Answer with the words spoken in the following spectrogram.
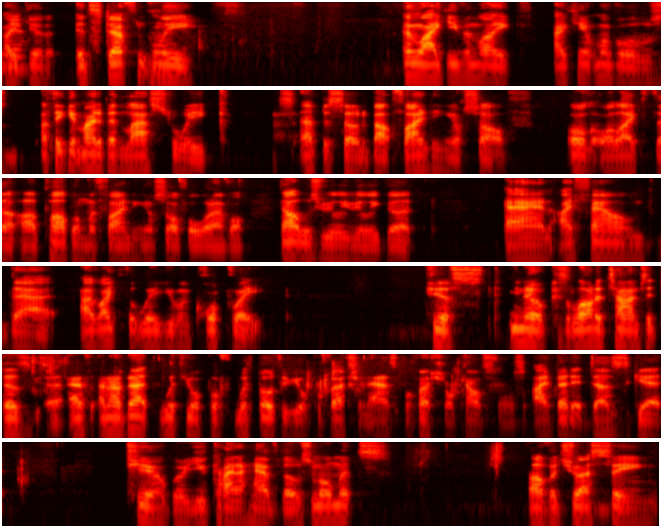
I Yeah. I get it. It's definitely, and like even like I can't remember what it was. I think it might have been last week's episode about finding yourself, or or like the uh, problem with finding yourself or whatever. That was really really good, and I found that I like the way you incorporate. Just you know, because a lot of times it does, uh, and I bet with your with both of your profession as professional counselors, I bet it does get to where you kind of have those moments of addressing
